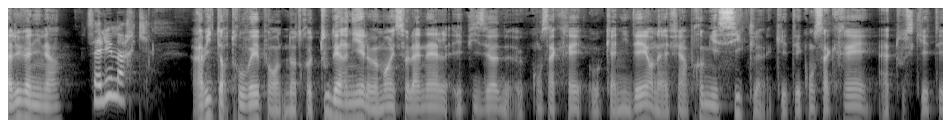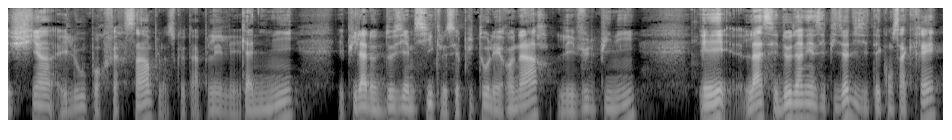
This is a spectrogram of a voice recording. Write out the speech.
Salut Vanina. Salut Marc. Ravi de te retrouver pour notre tout dernier, le moment est solennel, épisode consacré aux canidés. On avait fait un premier cycle qui était consacré à tout ce qui était chien et loup pour faire simple, ce que tu appelais les canini. Et puis là, notre deuxième cycle, c'est plutôt les renards, les vulpini. Et là, ces deux derniers épisodes, ils étaient consacrés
